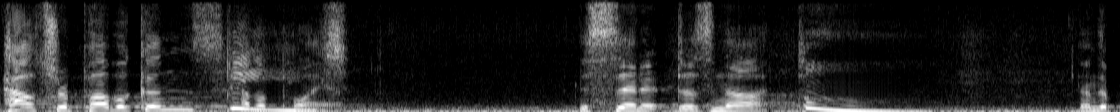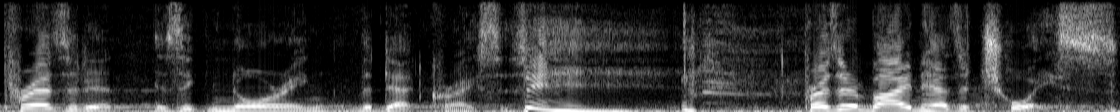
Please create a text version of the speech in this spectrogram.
House Republicans have a plan. The Senate does not. And the president is ignoring the debt crisis. president Biden has a choice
